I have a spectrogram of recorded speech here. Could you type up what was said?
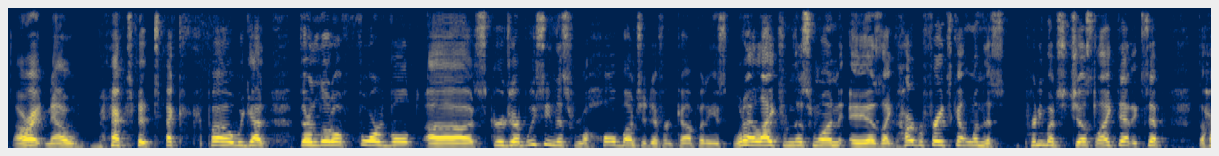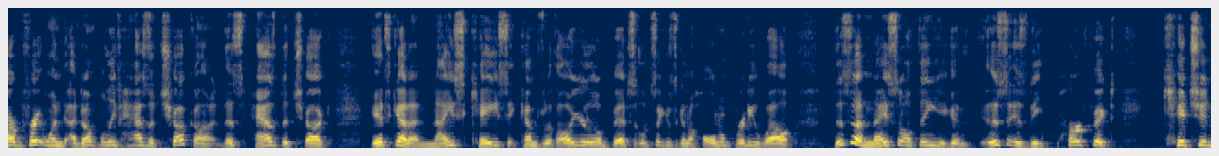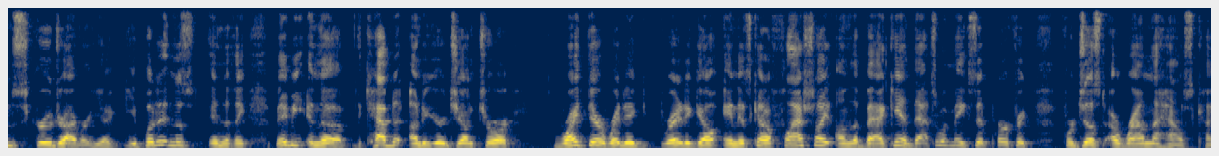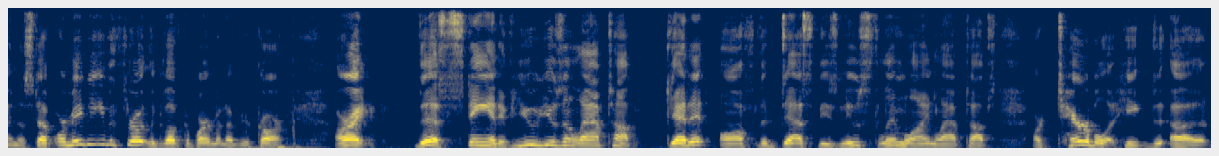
All right, now back to Teccpo. We got their little 4 volt uh, screwdriver. We've seen this from a whole bunch of different companies. What I like from this one is like Harbor Freight's got one that's pretty much just like that, except the Harbor Freight one I don't believe has a chuck on it. This has the chuck. It's got a nice case. It comes with all your little bits. It looks like it's going to hold them pretty well. This is a nice little thing. You can. This is the perfect kitchen screwdriver. You you put it in this in the thing, maybe in the, the cabinet under your junk drawer, right there, ready ready to go. And it's got a flashlight on the back end. That's what makes it perfect for just around the house kind of stuff, or maybe even throw it in the glove compartment of your car. All right, this stand. If you use a laptop, get it off the desk. These new slimline laptops are terrible at heat uh,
